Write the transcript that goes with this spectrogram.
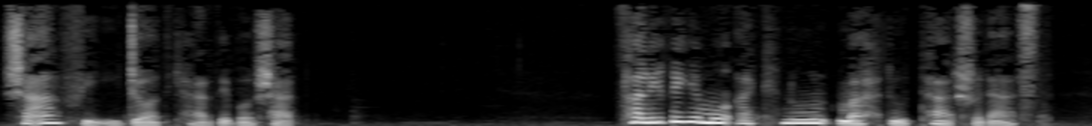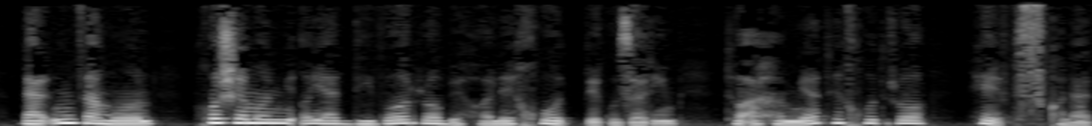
شعفی ایجاد کرده باشد. سلیقه ما اکنون محدودتر شده است. در این زمان خوشمان می آید دیوار را به حال خود بگذاریم تا اهمیت خود را حفظ کند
